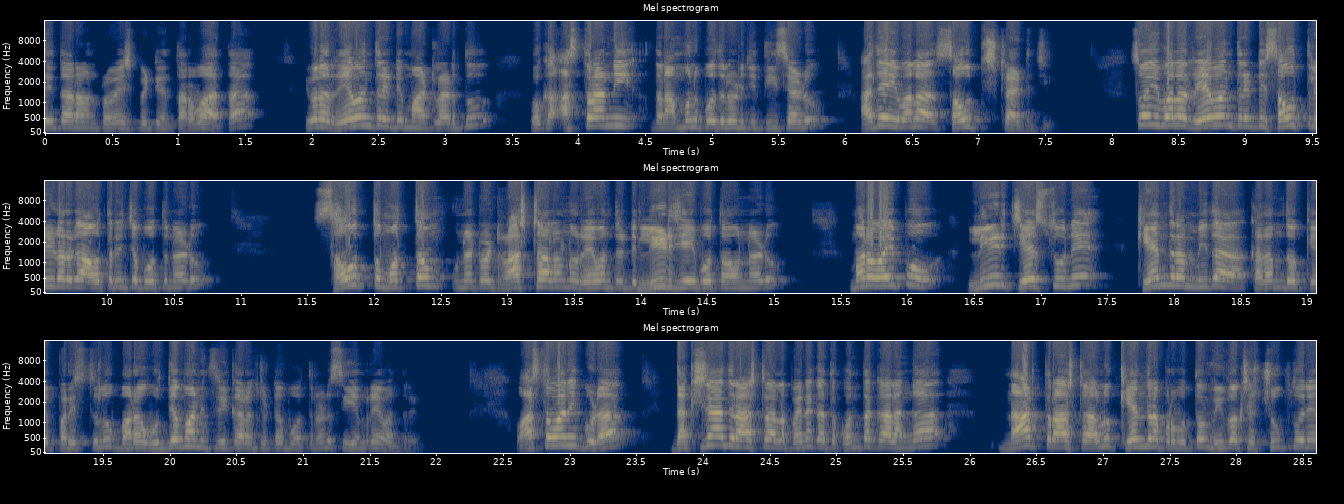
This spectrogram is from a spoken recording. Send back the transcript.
సీతారామన్ ప్రవేశపెట్టిన తర్వాత ఇవాళ రేవంత్ రెడ్డి మాట్లాడుతూ ఒక అస్త్రాన్ని తన అమ్ముల పొదుల నుంచి తీశాడు. అదే ఇవాళ సౌత్ స్ట్రాటజీ. సో ఇవాళ రేవంత్ రెడ్డి సౌత్ లీడర్గా అవతరించబోతున్నాడు. సౌత్ మొత్తం ఉన్నటువంటి రాష్ట్రాలను రేవంత్ రెడ్డి లీడ్ చేయబోతా ఉన్నాడు. మరోవైపు లీడ్ చేస్తూనే కేంద్రం మీద కదం దొక్కే పరిస్థితులు మరో ఉద్యమాన్ని శ్రీకారం చుట్టబోతున్నాడు సీఎం రేవంత్ రెడ్డి. వాస్తవానికి కూడా దక్షిణాది రాష్ట్రాలపైన గత కొంతకాలంగా నార్త్ రాష్ట్రాలు కేంద్ర ప్రభుత్వం వివక్ష చూపుతూనే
